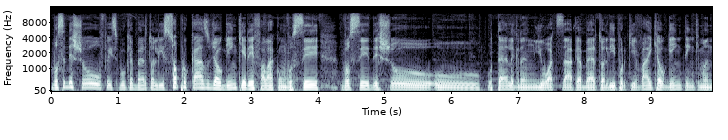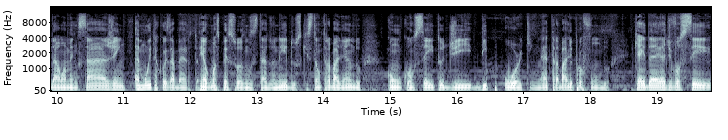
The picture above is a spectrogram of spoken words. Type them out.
você deixou o Facebook aberto ali só pro caso de alguém querer falar com você, você deixou o, o Telegram e o WhatsApp aberto ali porque vai que alguém tem que mandar uma mensagem. É muita coisa aberta. Tem algumas pessoas nos Estados Unidos que estão trabalhando com o conceito de deep working, né? trabalho profundo, que é a ideia de você,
